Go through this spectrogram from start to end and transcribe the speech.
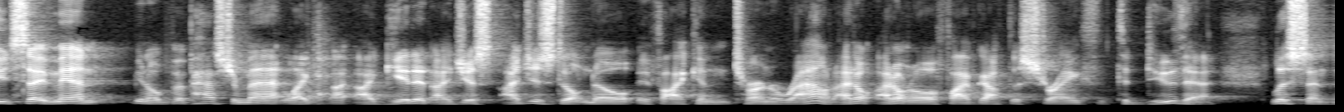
you'd say, man, you know, but Pastor Matt, like I, I, get it. I just, I just don't know if I can turn around. I don't, I don't know if I've got the strength to do that. Listen,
